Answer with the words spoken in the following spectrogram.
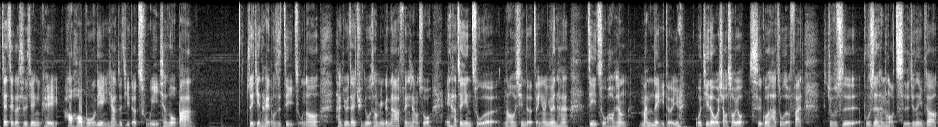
在这个时间你可以好好磨练一下自己的厨艺。像是我爸。最近他也都是自己煮，然后他就会在群组上面跟大家分享说，诶，他最近煮了，然后心得怎样？因为他自己煮好像蛮雷的，因为我记得我小时候有吃过他煮的饭，就是不是很好吃，就是你不知道，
